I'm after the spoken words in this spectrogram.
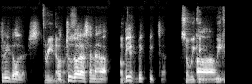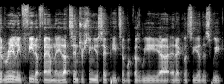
three dollars Three or dollars. two dollars and a half. Okay. Big big pizza. So we could we Um, could really feed a family. That's interesting. You say pizza because we uh, at Ecclesia this week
